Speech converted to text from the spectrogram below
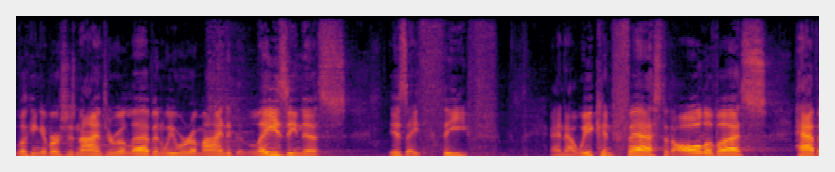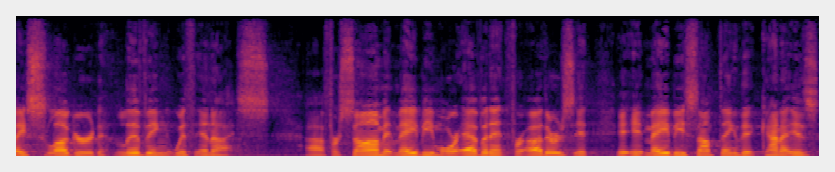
looking at verses 9 through 11, we were reminded that laziness is a thief. And now we confess that all of us have a sluggard living within us. Uh, for some, it may be more evident. For others, it, it, it may be something that kind of is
